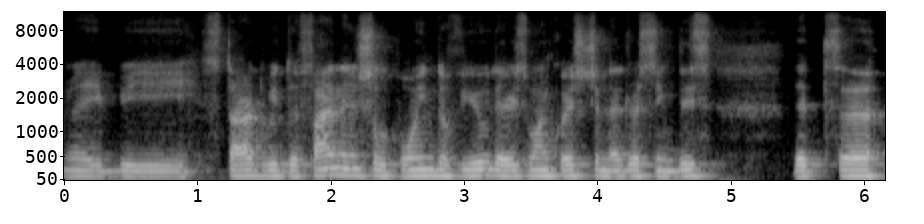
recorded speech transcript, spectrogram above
maybe start with the financial point of view. There is one question addressing this, that uh,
